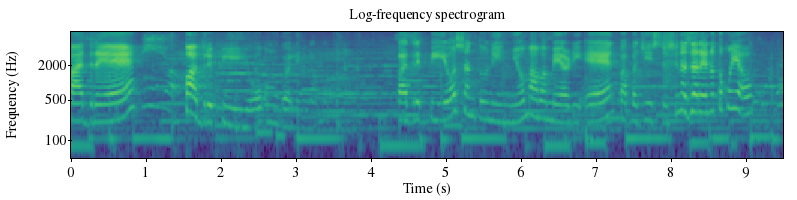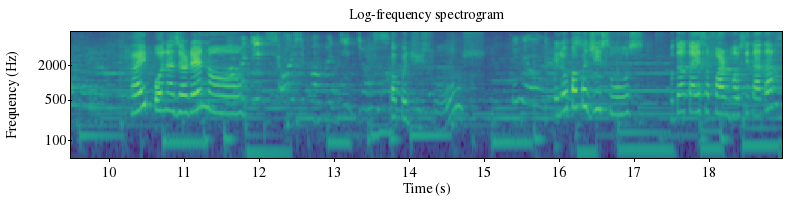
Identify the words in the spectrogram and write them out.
Padre? Iyo. Padre Pio. Ang galing naman. Padre Pio, Santo Niño, Mama Mary, and Papa Jesus. Si Nazareno to, kuya, oh. Hi po, Nazareno. Pagkits or si Papa Jesus. Papa Jesus. Hello. Papa Jesus. Punta na tayo sa farmhouse ni Tatang.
